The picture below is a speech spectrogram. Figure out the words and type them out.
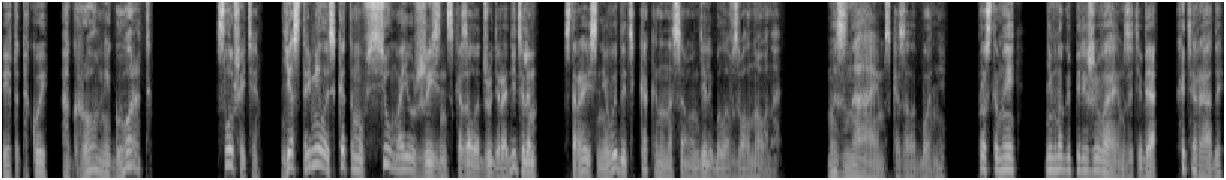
и это такой огромный город». «Слушайте, я стремилась к этому всю мою жизнь», — сказала Джуди родителям, стараясь не выдать, как она на самом деле была взволнована. «Мы знаем», — сказала Бонни. «Просто мы немного переживаем за тебя, хоть и рады».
